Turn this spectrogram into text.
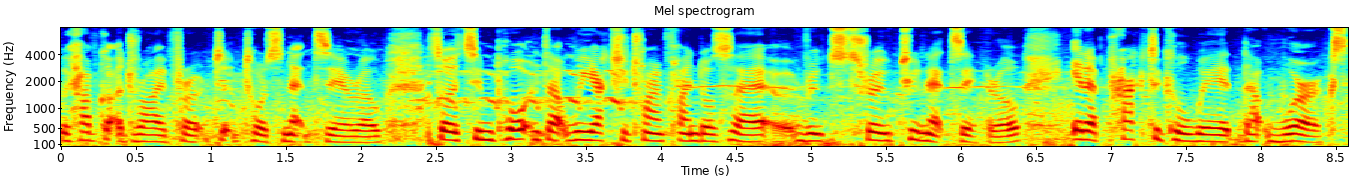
we have got a drive for, t- towards net zero. So it's important that we actually try and find those uh, routes through to net zero in a practical way that works.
